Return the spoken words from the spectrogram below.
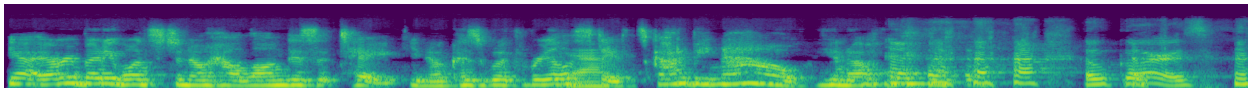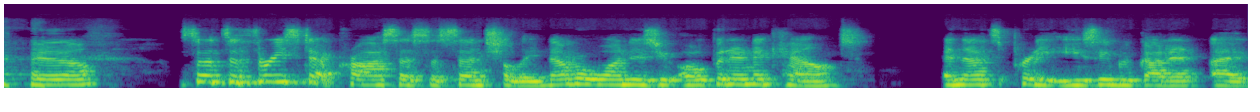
Yeah, everybody wants to know how long does it take, you know, because with real yeah. estate, it's got to be now, you know. of course. you know. So it's a three-step process essentially. Number 1 is you open an account and that's pretty easy. We've got a, a,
